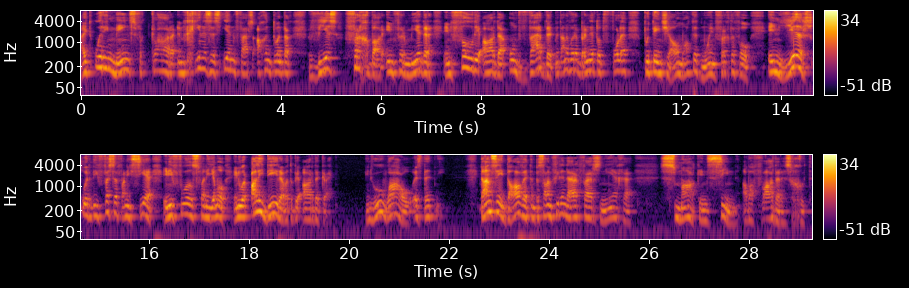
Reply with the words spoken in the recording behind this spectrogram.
Hy het oor die mens verklaar in Genesis 1 vers 28: "Wees vrugbaar en vermeerder en vul die aarde, ontwerp dit." Met ander woorde, bring dit tot volle potensiaal, maak dit mooi en vrugtevol en heers oor die visse van die see en die voëls van die hemel en oor al die diere wat op die aarde kruip. En hoe wow is dit nie? Dan sê Dawid in Psalm 34 vers 9 smaak en sien, Abba Vader is goed.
